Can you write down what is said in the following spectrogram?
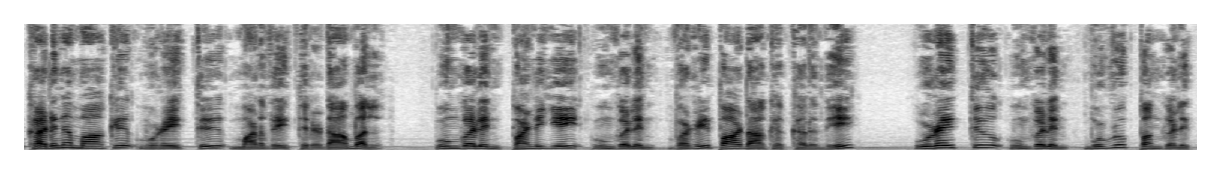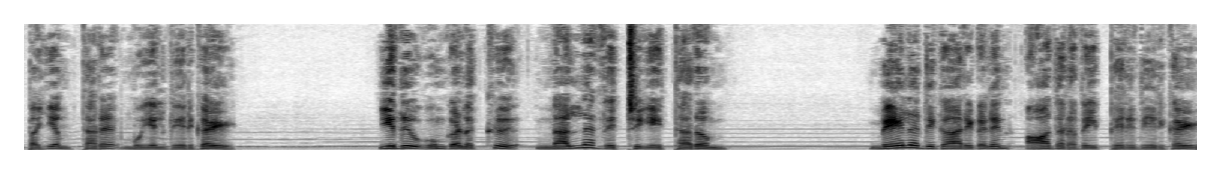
கடினமாக உழைத்து மனதை திருடாமல் உங்களின் பணியை உங்களின் வழிபாடாக கருதி உழைத்து உங்களின் முழு பங்களிப்பையும் தர முயல்வீர்கள். இது உங்களுக்கு நல்ல வெற்றியை தரும். மேலதிகாரிகளின் ஆதரவை பெறுவீர்கள்.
